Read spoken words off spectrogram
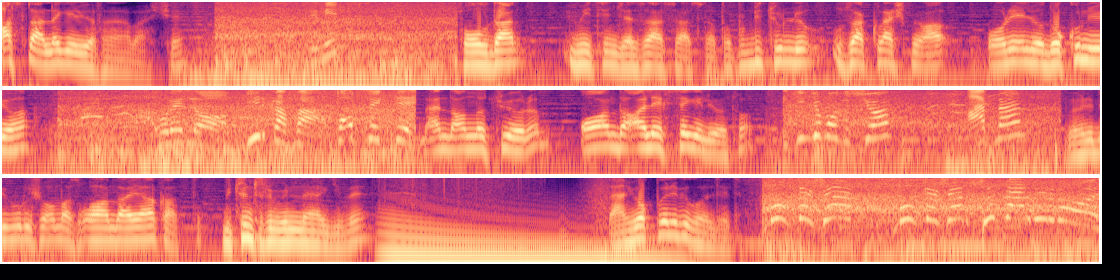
Paslarla geliyor Fenerbahçe. Ümit. Soldan Ümit'in ceza sahasına topu bir türlü uzaklaşmıyor. Aurelio dokunuyor. Morello bir kafa top sekti. Ben de anlatıyorum. O anda Alex'e geliyor top. İkinci pozisyon. Adnan. Böyle bir vuruş olmaz. O anda ayağa kalktım. Bütün tribünler gibi. Ben yok böyle bir gol dedim. Muhteşem, muhteşem süper bir gol.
